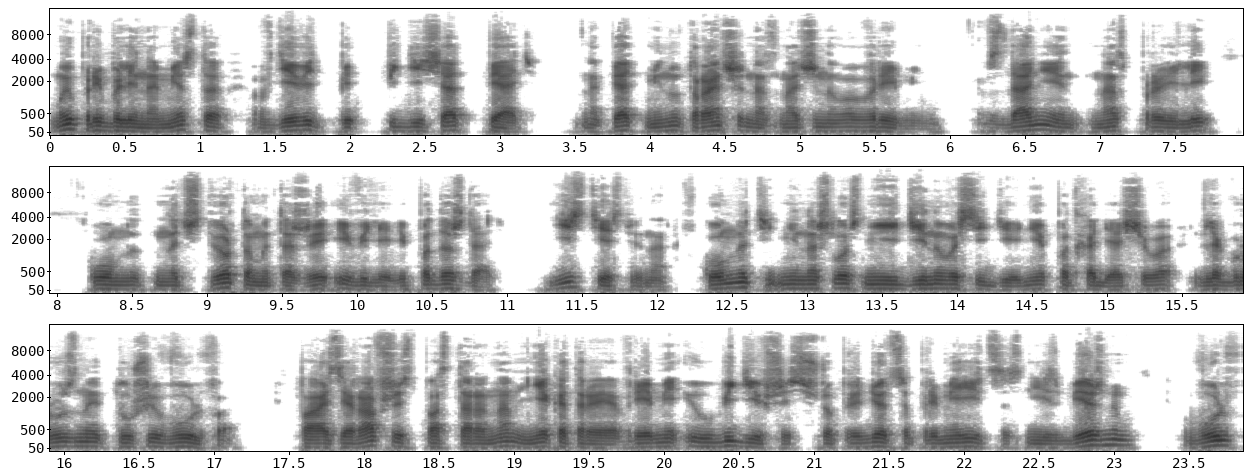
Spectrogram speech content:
Мы прибыли на место в 9.55, на 5 минут раньше назначенного времени. В здании нас провели комнату на четвертом этаже и велели подождать. Естественно, в комнате не нашлось ни единого сидения, подходящего для грузной туши Вульфа. Поозиравшись по сторонам некоторое время и убедившись, что придется примириться с неизбежным, Вульф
